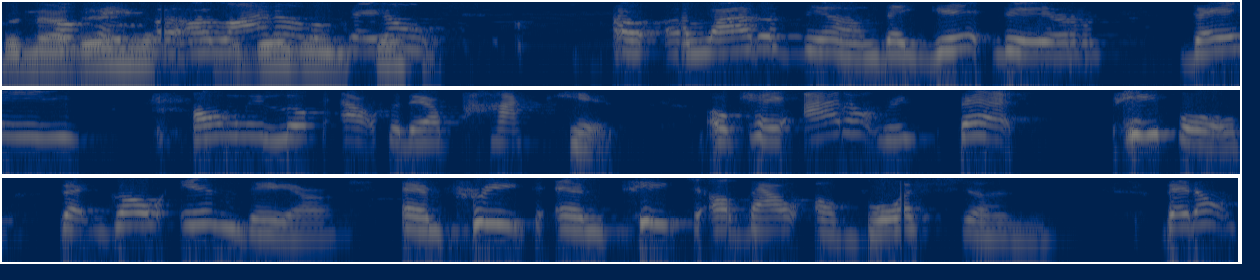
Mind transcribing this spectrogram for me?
But now Okay, but a lot of them, they don't. A, a lot of them, they get there, they only look out for their pockets. Okay, I don't respect people that go in there and preach and teach about abortion. They don't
